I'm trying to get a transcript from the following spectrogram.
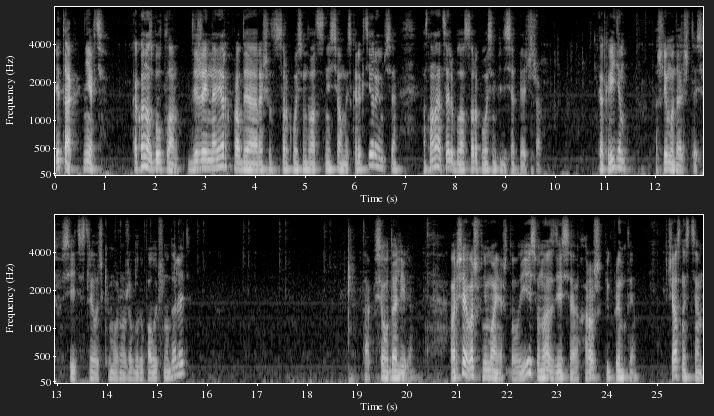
Итак, нефть. Какой у нас был план? Движение наверх, правда я решил 48.20 снесем и скорректируемся. Основная цель была 48.55 вчера. Как видим, пошли мы дальше. То есть все эти стрелочки можно уже благополучно удалять. Так, все удалили. Обращаю ваше внимание, что есть у нас здесь э, хорошие пик-принты. В частности,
